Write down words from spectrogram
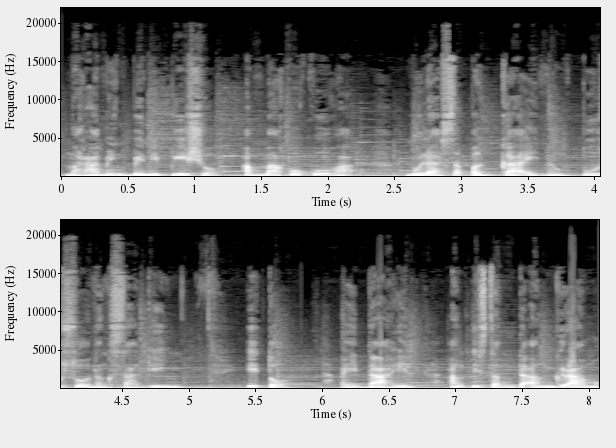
Maraming benepisyo ang makukuha mula sa pagkain ng puso ng saging. Ito ay dahil ang isang daang gramo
